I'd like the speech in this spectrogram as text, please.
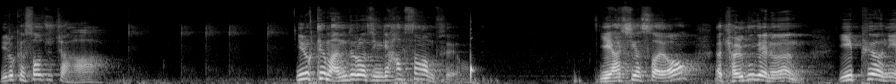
이렇게 써주자. 이렇게 만들어진 게 합성함수예요. 이해하시겠어요? 그러니까 결국에는 이 표현이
